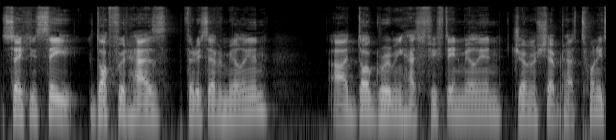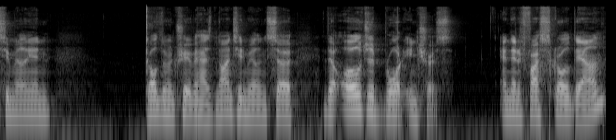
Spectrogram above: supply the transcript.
So you can see dog food has 37 million, uh, dog grooming has 15 million, German Shepherd has 22 million, Golden Retriever has 19 million. So they're all just broad interest. And then if I scroll down,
